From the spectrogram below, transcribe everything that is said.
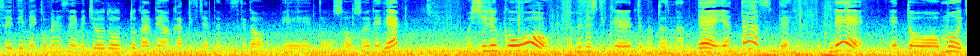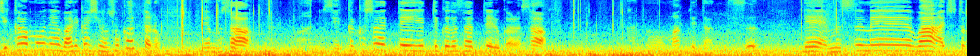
それで今ごめんなさい。今ちょうど夫から電話かかってきちゃったんですけど。えー、とそうそれでねお汁粉を食べさせてくれるってことになってやったっつって。でえっともう時間もねわりかし遅かったの。でもさあのせっかくそうやって言ってくださってるからさあの待ってたんです。で娘は「ちょっと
